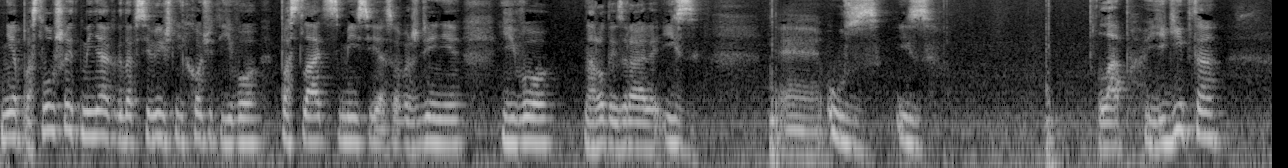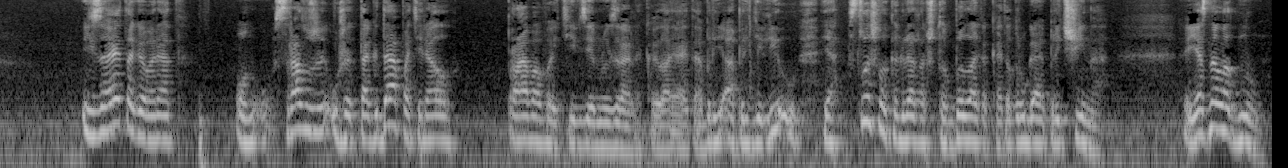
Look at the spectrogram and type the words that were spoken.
не послушает меня, когда Всевышний хочет его послать с миссией освобождения его народа Израиля из э, уз, из лап Египта – и за это, говорят, он сразу же, уже тогда потерял право войти в землю Израиля. Когда я это определил, я слышал когда-то, что была какая-то другая причина. Я знал одну –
